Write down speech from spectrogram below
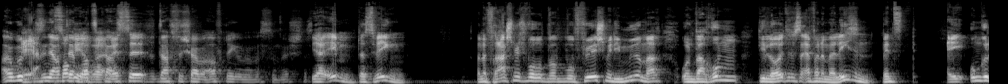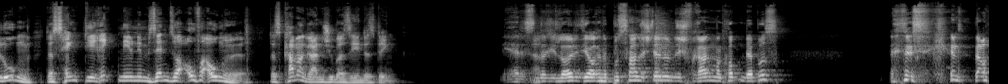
Aber gut, Ja, wir sind ja auf sorry, der Podcast. weißt du- du darfst dich aber aufregen, über was du möchtest. Ja, eben, deswegen. Und dann fragst du mich, wo, wo, wofür ich mir die Mühe mache und warum die Leute das einfach nicht mehr lesen. Wenn's, ey, ungelogen, das hängt direkt neben dem Sensor auf Augenhöhe. Das kann man gar nicht übersehen, das Ding. Ja, das sind doch die Leute, die auch in der Bushalle stehen und dich fragen, wann kommt denn der Bus? Das sind genau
